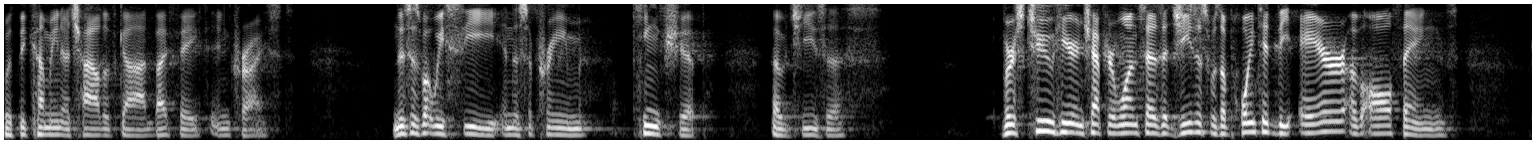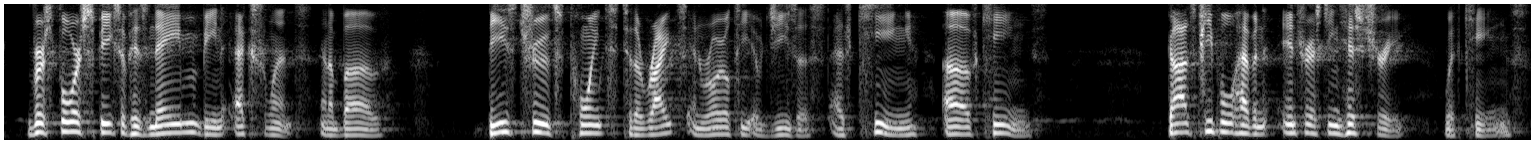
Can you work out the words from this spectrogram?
with becoming a child of God by faith in Christ. And this is what we see in the supreme kingship of Jesus. Verse 2 here in chapter 1 says that Jesus was appointed the heir of all things Verse 4 speaks of his name being excellent and above. These truths point to the rights and royalty of Jesus as King of kings. God's people have an interesting history with kings.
